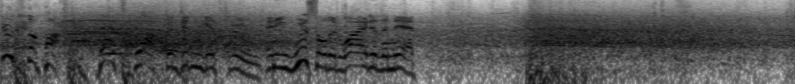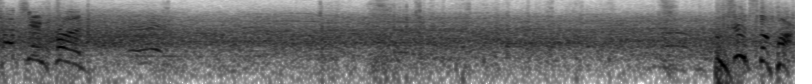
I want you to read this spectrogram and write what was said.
Shoots the puck. That's blocked and didn't get through. And he whistled it wide of the net. Touch in front. Shoots the puck.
